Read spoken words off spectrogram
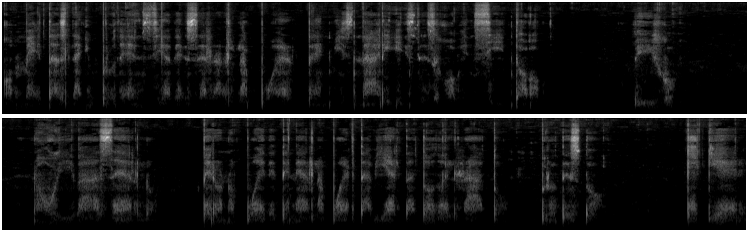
cometas la imprudencia de cerrar la puerta en mis narices, jovencito, dijo. No iba a pero no puede tener la puerta abierta todo el rato, protestó. ¿Qué quiere?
